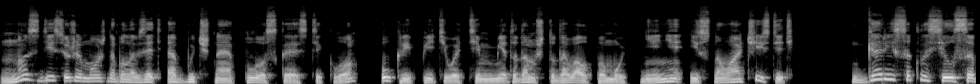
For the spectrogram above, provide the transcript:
Но здесь уже можно было взять обычное плоское стекло, укрепить его тем методом, что давал помутнение, и снова очистить. Гарри согласился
